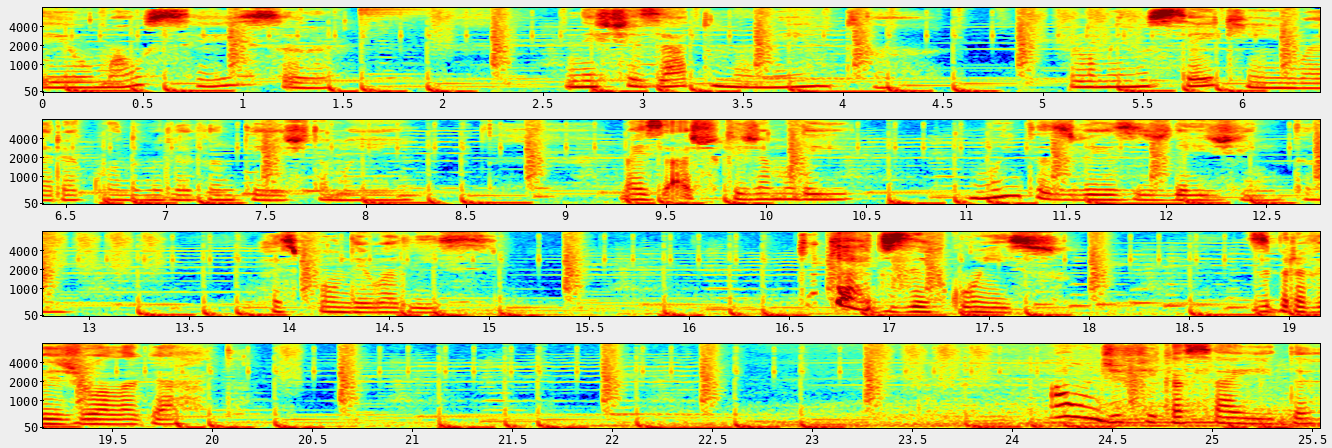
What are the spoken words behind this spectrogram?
Eu mal sei, sir. Neste exato momento, pelo menos sei quem eu era quando me levantei esta manhã, mas acho que já mudei muitas vezes desde então, respondeu Alice quer dizer com isso? esbravejou a lagarta. Aonde fica a saída?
